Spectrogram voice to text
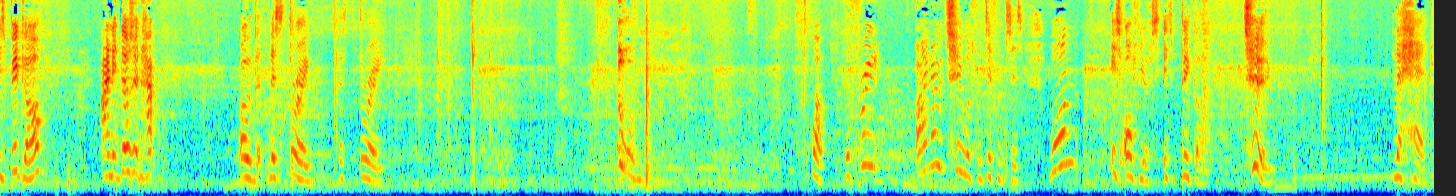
Is bigger, and it doesn't have. Oh, there's three. There's three. Well, the three, I know two of the differences. One is obvious, it's bigger. Two, the head.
